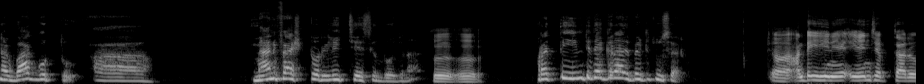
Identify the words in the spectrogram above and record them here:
నాకు బాగా గుర్తు. మేనిఫెస్టో రిలీజ్ చేసిన రోజున. ప్రతి ఇంటి దగ్గర అది పెట్టి చూశారు. ఆ, అంటే ఈయన ఏం చెప్తారు?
